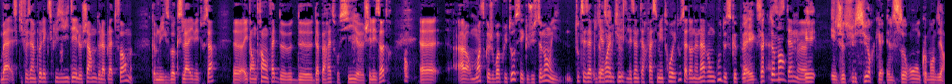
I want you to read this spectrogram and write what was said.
bah, ce qui faisait un peu l'exclusivité et le charme de la plateforme, comme le Xbox Live et tout ça, est en train en fait de d'apparaître aussi chez les autres. Oh alors moi, ce que je vois plutôt, c'est que justement, toutes ces applications utilisent les interfaces métro et tout, ça donne un avant-goût de ce que peut être Exactement. un système. Euh, et je suis sûr qu'elles seront, comment dire,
